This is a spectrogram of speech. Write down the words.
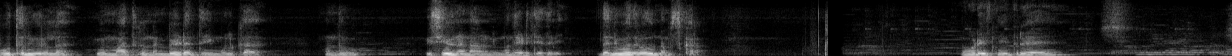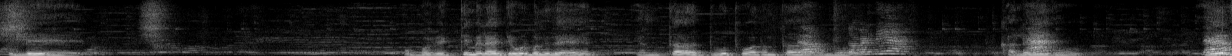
ಭೂತನೂ ಇರಲ್ಲ, ಇವನು ಮಾತ್ರ ನಂಬೇಡ ಅಂತ ಈ ಮೂಲಕ ಒಂದು ವಿಷಯವನ್ನು ನಾನು ನಿಮ್ಮ ಮುಂದೆ ಇಡ್ತಾ ಇದ್ದೀನಿ. ಧನ್ಯವಾದಗಳು, ನಮಸ್ಕಾರ. ನೋಡಿ ಸ್ನೇಹಿತರೆ ಇಲ್ಲಿ ಒಬ್ಬ ವ್ಯಕ್ತಿ ಮೇಲೆ ದೇವ್ರು ಬಂದಿದೆ. ಎಂಥ ಅದ್ಭುತವಾದಂಥ ಒಂದು ಕಲೆ ಇದು. ಏನು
